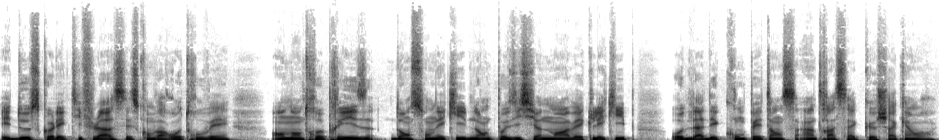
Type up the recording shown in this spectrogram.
Et de ce collectif-là, c'est ce qu'on va retrouver en entreprise, dans son équipe, dans le positionnement avec l'équipe, au-delà des compétences intrinsèques que chacun aura.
